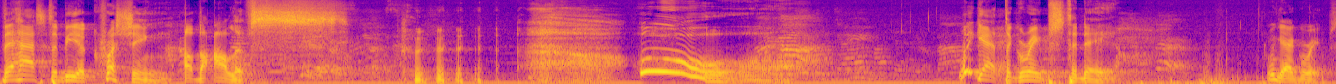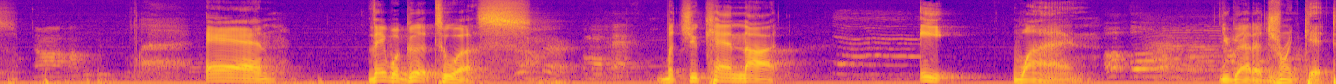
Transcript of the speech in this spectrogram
there has to be a crushing of the olives. Ooh. We got the grapes today. We got grapes. And they were good to us. But you cannot eat wine. You got to drink it.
